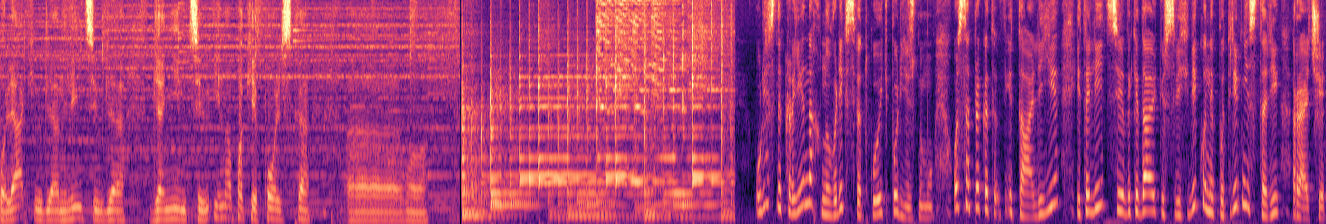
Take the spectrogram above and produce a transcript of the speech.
поляків, для англійців, для для німців. І навпаки польська е, різних країнах Новий рік святкують по-різному. Ось, наприклад, в Італії італійці викидають у своїх віку непотрібні старі речі.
